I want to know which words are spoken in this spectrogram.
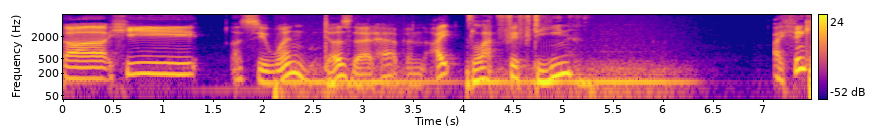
Uh, he let's see when does that happen? I It was lap 15. I think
